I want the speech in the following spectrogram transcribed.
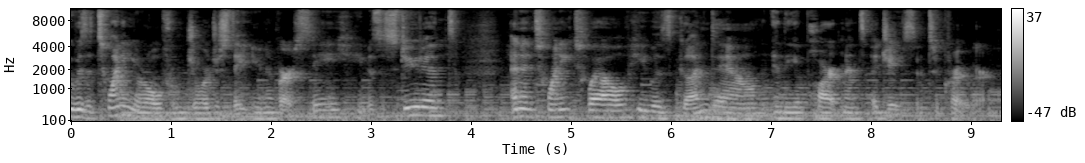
who was a 20 year old from Georgia State University. He was a student, and in 2012, he was gunned down in the apartments adjacent to Kroger.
